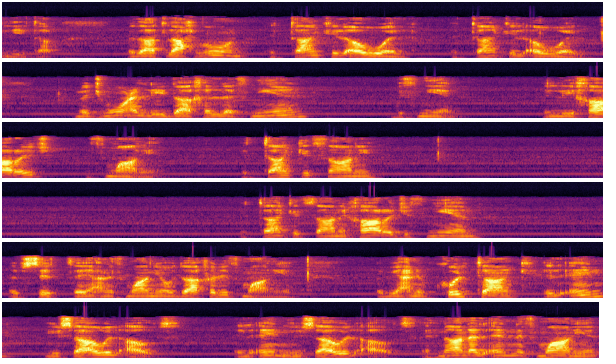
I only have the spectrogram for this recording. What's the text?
لتر إذا تلاحظون التانك الأول التانك الأول مجموع اللي داخله اثنين باثنين. اللي خارج ثمانية. التانك الثاني التانك الثاني خارج اثنين بستة يعني ثمانية وداخل ثمانية. يعني بكل تانك الإن يساوي الأوت. الإن يساوي الأوت. هنا الإن ثمانية.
